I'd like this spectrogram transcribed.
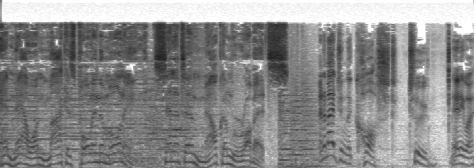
And now on Marcus Paul in the morning, Senator Malcolm Roberts. And imagine the cost, too, Anyway,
